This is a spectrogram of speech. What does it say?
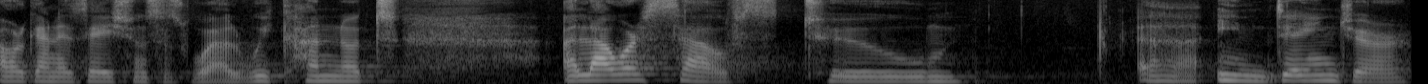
organizations as well. We cannot allow ourselves to uh, endanger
